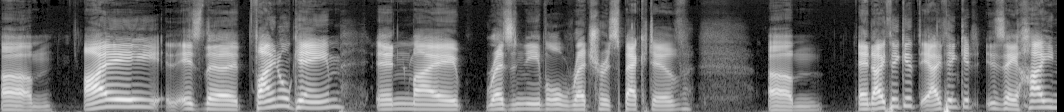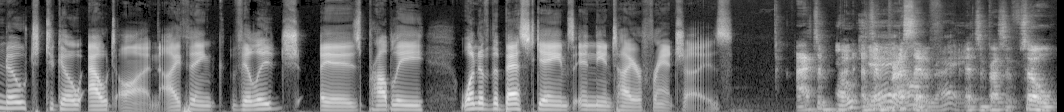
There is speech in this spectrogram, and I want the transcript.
um, I is the final game in my Resident Evil retrospective. Um, and I think it I think it is a high note to go out on. I think Village is probably one of the best games in the entire franchise. That's, a, Okay, that's impressive. alright. That's impressive. So,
